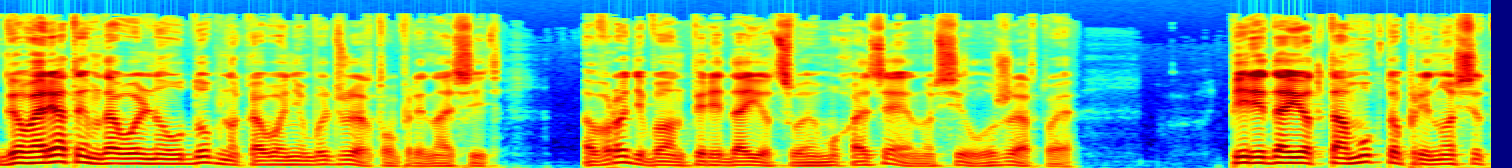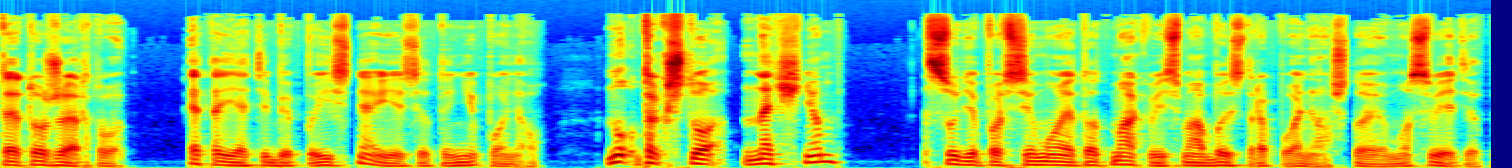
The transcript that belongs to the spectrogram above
Говорят, им довольно удобно кого-нибудь жертву приносить. Вроде бы он передает своему хозяину силу жертвы. Передает тому, кто приносит эту жертву. Это я тебе поясняю, если ты не понял. Ну, так что, начнем? Судя по всему, этот маг весьма быстро понял, что ему светит,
